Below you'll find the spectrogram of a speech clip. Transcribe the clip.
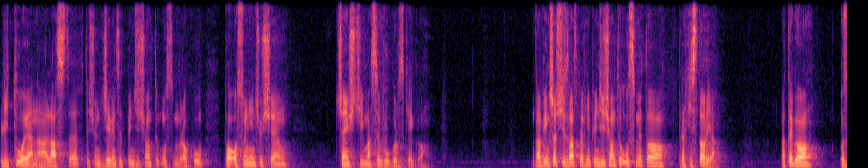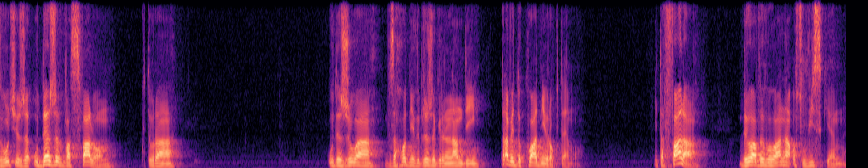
Lituja na Alasce w 1958 roku po osunięciu się części masywu górskiego. Dla większości z Was pewnie 58 to prehistoria. Dlatego pozwólcie, że uderzę w Was falą, która uderzyła w zachodnie wybrzeże Grenlandii prawie dokładnie rok temu. I ta fala była wywołana osuwiskiem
